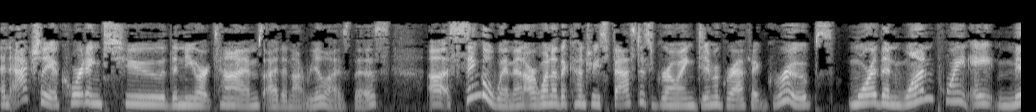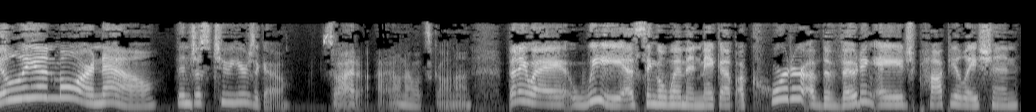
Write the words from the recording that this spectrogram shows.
And actually, according to the New York Times, I did not realize this, uh, single women are one of the country's fastest growing demographic groups, more than 1.8 million more now than just two years ago. So I, I don't know what's going on. But anyway, we as single women make up a quarter of the voting age population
